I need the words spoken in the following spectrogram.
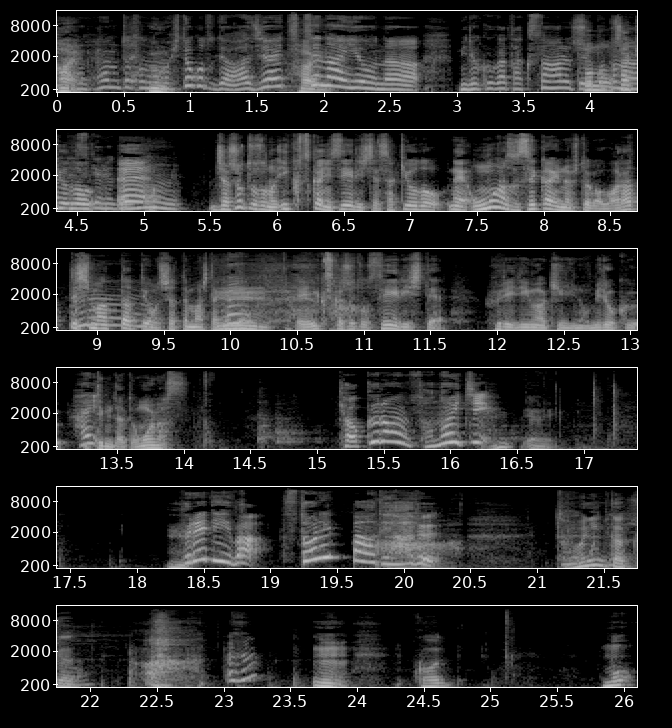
はい。もう本当そのもう一言では味わい尽くせないような魅力がたくさんあるということなんですけれどその先ほも、じゃあちょっとそのいくつかに整理して先ほどね思わず世界の人が笑ってしまったっておっしゃってましたけど、えーいくつかちょっと整理してフレディ・マーキュリーの魅力はい言ってみたいと思います、極論その1、フレディはストリッパーである。とにかくあうん。こうも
